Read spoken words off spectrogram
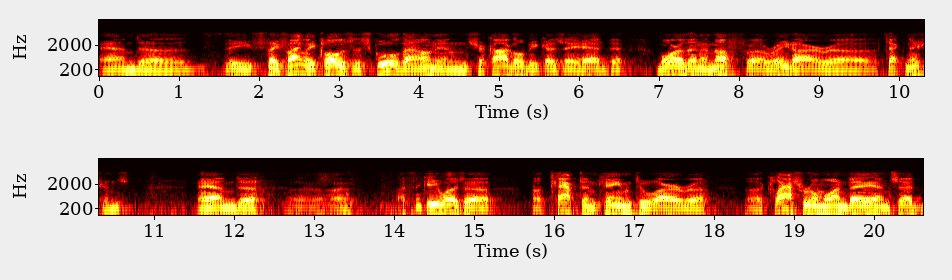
And the, they finally closed the school down in Chicago because they had more than enough uh, radar uh, technicians. And uh, uh, I think he was a, a captain came to our uh, uh, classroom one day and said,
